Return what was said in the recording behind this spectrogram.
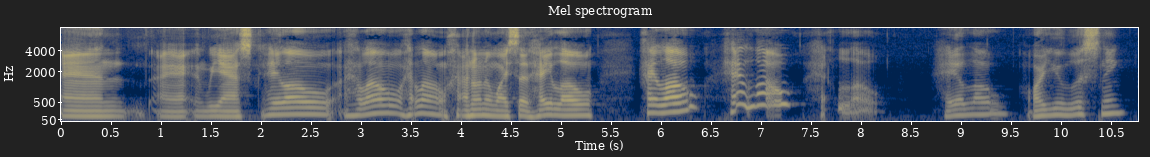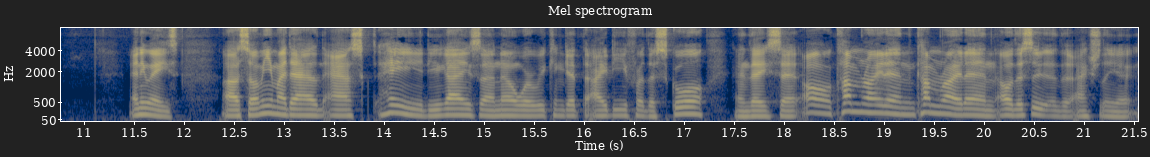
and, I, and we asked, hello, hello, hello. I don't know why I said hello, hello, hello, hello, hello. Are you listening? Anyways, uh, so me and my dad asked, "Hey, do you guys uh, know where we can get the ID for the school?" And they said, "Oh, come right in, come right in." Oh, this is actually a,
